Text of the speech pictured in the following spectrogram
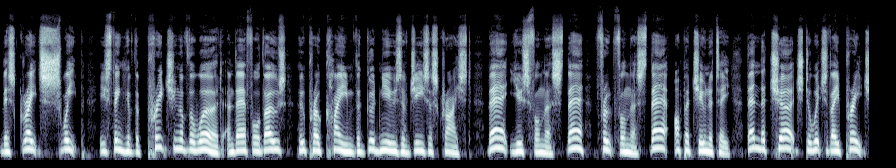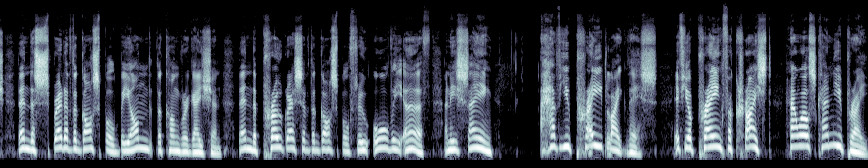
this great sweep. He's thinking of the preaching of the word and therefore those who proclaim the good news of Jesus Christ, their usefulness, their fruitfulness, their opportunity, then the church to which they preach, then the spread of the gospel beyond the congregation, then the progress of the gospel through all the earth. And he's saying, Have you prayed like this? If you're praying for Christ, how else can you pray?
